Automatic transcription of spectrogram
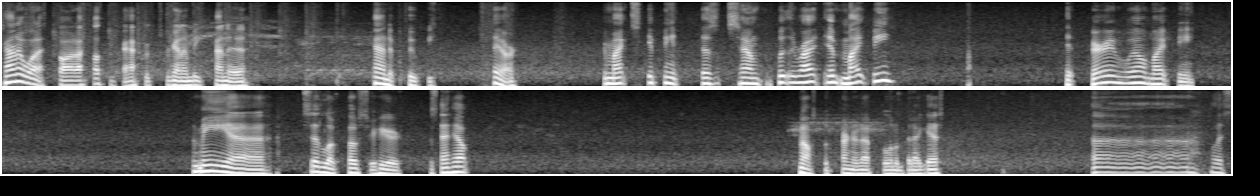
Kind of what I thought. I thought the graphics were gonna be kind of, kind of poopy. They are. Your mic skipping it doesn't sound completely right. It might be. It very well might be. Let me uh, sit a little closer here. Does that help? I can also turn it up a little bit, I guess. Uh, let's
